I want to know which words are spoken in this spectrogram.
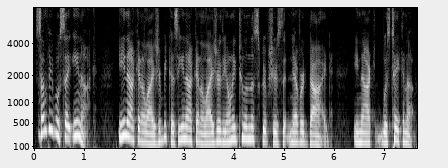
Some people say Enoch. Enoch and Elijah, because Enoch and Elijah are the only two in the scriptures that never died. Enoch was taken up.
